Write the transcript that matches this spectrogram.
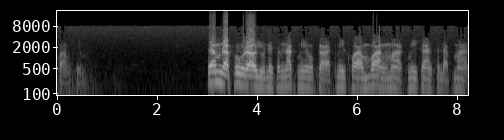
ความเค็ม สำหรับพวกเราอยู่ในสำนักมีโอกาสมีความว่างมาก มีการสดับมาก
